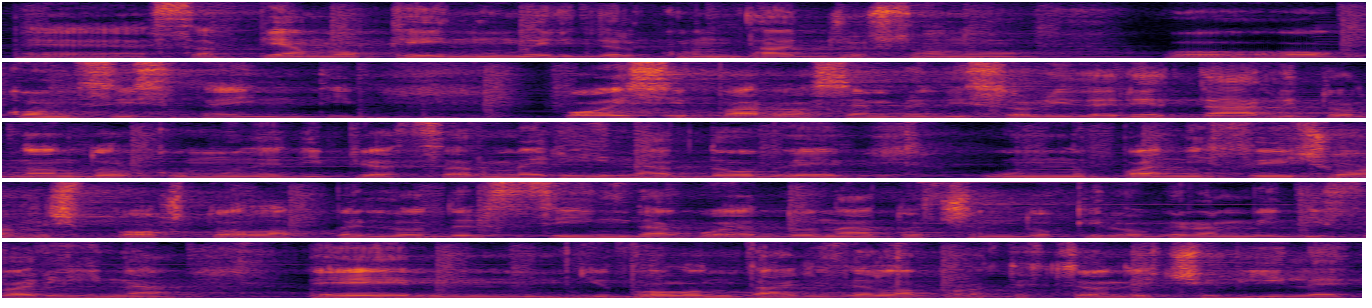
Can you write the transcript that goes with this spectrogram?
eh, sappiamo che i numeri del contagio sono consistenti. Poi si parla sempre di solidarietà, ritornando al comune di Piazza Armerina, dove un panificio ha risposto all'appello del sindaco e ha donato 100 kg di farina e mh, i volontari della protezione civile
